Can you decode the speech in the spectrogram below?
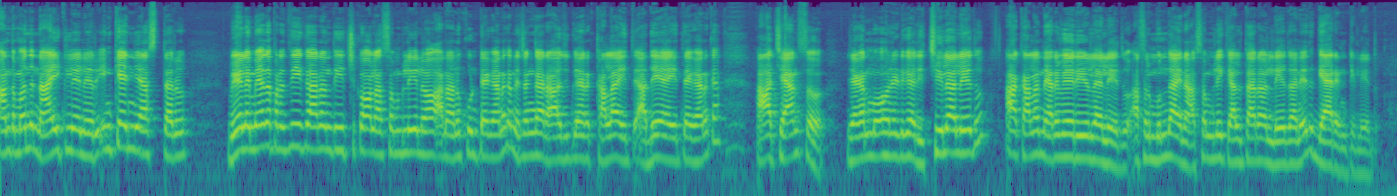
అంతమంది నాయకులే లేరు. ఇంకేం చేస్తారు? వీళ్ళ మీద ప్రతీకారం తీర్చుకోవాలి అసెంబ్లీలో అని అనుకుంటే కనుక నిజంగా రాజు గారి కళ అయితే అదే అయితే కనుక ఆ ఛాన్స్ జగన్మోహన్ రెడ్డి గారు ఇచ్చేలా లేదు. ఆ కళ నెరవేరేలా లేదు. అసలు ముందు ఆయన అసెంబ్లీకి వెళ్తారో లేదు అనేది గ్యారంటీ లేదు.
